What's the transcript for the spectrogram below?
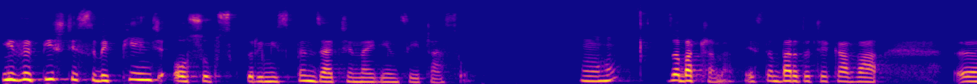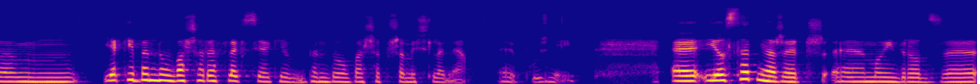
i wypiszcie sobie pięć osób, z którymi spędzacie najwięcej czasu. Mhm. Zobaczymy. Jestem bardzo ciekawa, ym, jakie będą Wasze refleksje, jakie będą Wasze przemyślenia y, później. E, I ostatnia rzecz, e, moi drodzy,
